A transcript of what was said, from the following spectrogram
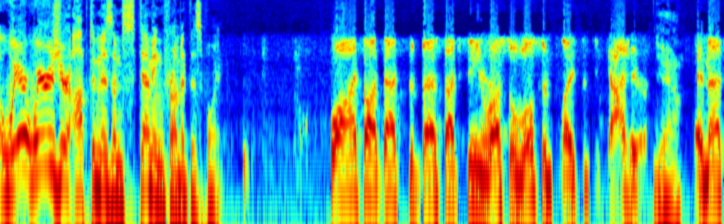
where where is your optimism stemming from at this point? Well, I thought that's the best I've seen Russell Wilson play since he got here. Yeah. and that's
